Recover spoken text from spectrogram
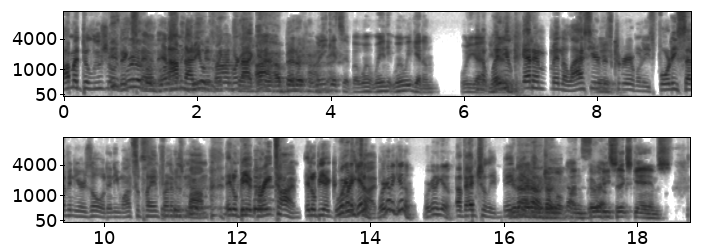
I'm a delusional Get Knicks fan, and I'm not Beal even like we're not getting. right, a better when, when he gets it, but when when he, when we get him, what do you Yeah, got? when When- you get him in the last year of his career, when he's 47 years old and he wants to play in front of his mom, it'll be a great time. It'll be a We're gonna great get him. time. We're gonna get him. We're gonna get him. Eventually, maybe. You're not no, no, gonna no, do no, won we 36 games.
